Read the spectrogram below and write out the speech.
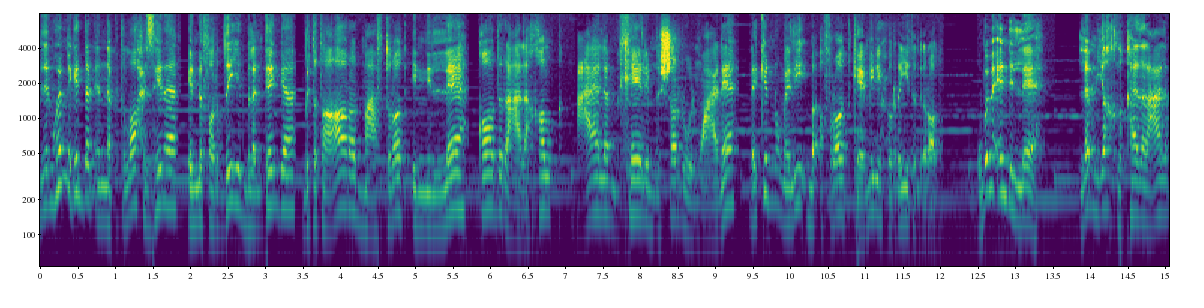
من المهم جدا إنك تلاحظ هنا إن فرضية بلانتينجا بتتعارض مع افتراض إن الله قادر على خلق عالم خالي من الشر والمعاناة لكنه مليء بأفراد كاملي حرية الإرادة. وبما إن الله لم يخلق هذا العالم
